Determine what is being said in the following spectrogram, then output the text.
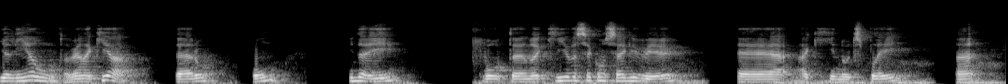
e a linha 1. Está vendo aqui? Ó? 0, 1. E daí, voltando aqui, você consegue ver é, aqui no display né,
